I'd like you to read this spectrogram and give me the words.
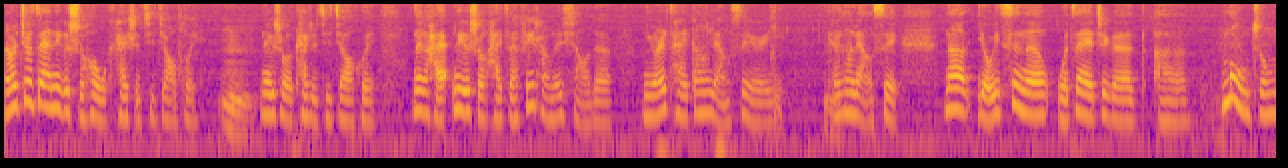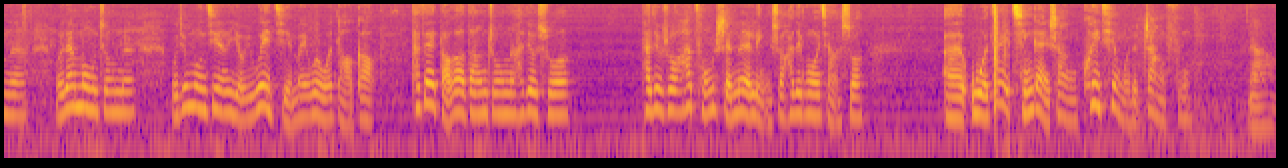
然后就在那个时候，我开始去教会。嗯，那个时候开始去教会，那个孩那个时候孩子还非常的小的，女儿才刚两岁而已，才刚两岁。那有一次呢，我在这个呃梦中呢，我在梦中呢，我就梦见有一位姐妹为我祷告。她在祷告当中呢，她就说，她就说她从神的领受，她就跟我讲说，呃，我在情感上亏欠我的丈夫。啊，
